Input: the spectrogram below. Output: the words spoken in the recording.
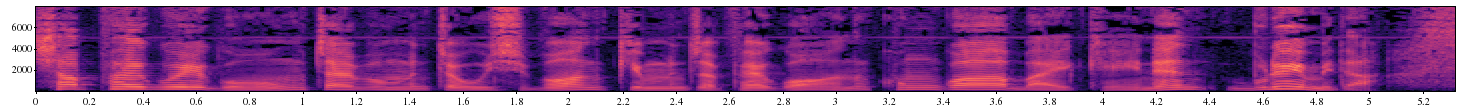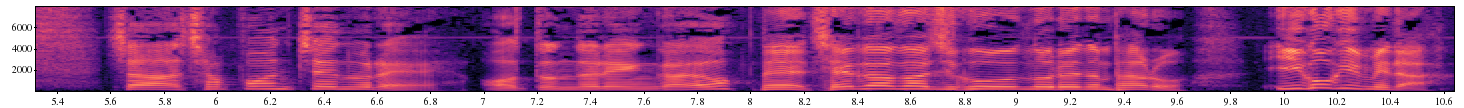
샵 #8910 짧은 문자 50원, 긴 문자 100원, 콩과 마이케이는 무료입니다. 자 첫 번째 노래 어떤 노래인가요? 네, 제가 가지고 온 노래는 바로 이 곡입니다.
